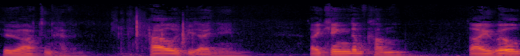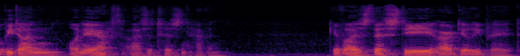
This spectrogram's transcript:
who art in heaven, hallowed be thy name. Thy kingdom come, thy will be done on earth as it is in heaven. Give us this day our daily bread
